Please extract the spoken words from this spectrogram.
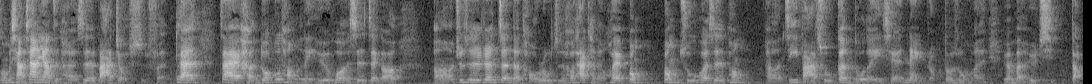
我们想象的样子可能是八九十分，但在很多不同领域或者是这个。呃，就是认真的投入之后，它可能会蹦蹦出，或者是碰呃激发出更多的一些内容，都是我们原本预期不到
